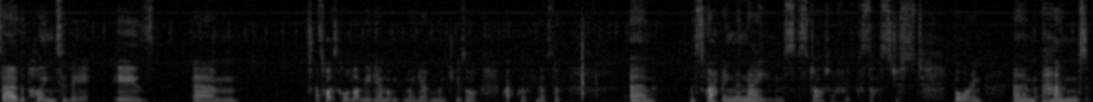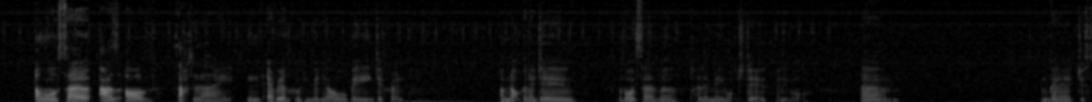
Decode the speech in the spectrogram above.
So, the point of it is, um, that's why it's called like medium, mediocre munchies or crap cooking or stuff. Um, I'm scrapping the names to start off with because that's just boring. Um, and I'm also, as of Saturday, every other cooking video will be different. I'm not going to do a voiceover telling me what to do anymore. Um, I'm going to just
